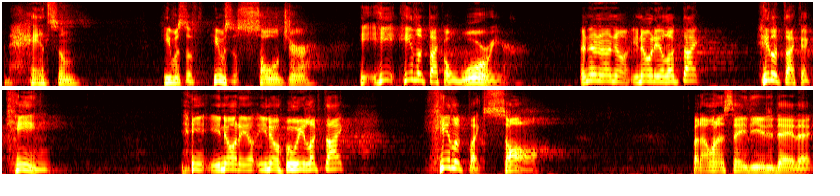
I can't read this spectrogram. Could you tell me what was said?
and handsome. He was a, he was a soldier. He, he, he looked like a warrior. No, no, no, no. You know what he looked like? He looked like a king. You know, what he, you know who he looked like? He looked like Saul. But I want to say to you today that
